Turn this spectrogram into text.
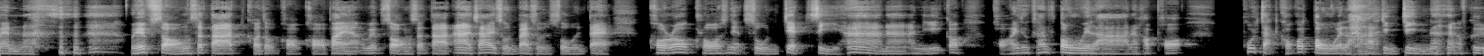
ม่นๆนะ wave 2สตาร์ตขอขอขออภัยครับ wave 2สตาร์ตอาใช่ 0800 แต่ Corral Close เนี่ย0745 นะ อันนี้ก็ขอให้ทุกท่านตรงเวลานะครับ เพราะ ผู้จัดเขาก็ตรงเวลาจริง ๆ นะครับ คือ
